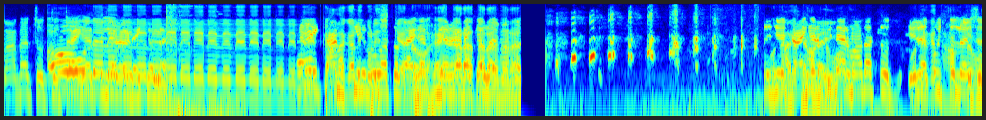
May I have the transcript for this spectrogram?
মাদা চোদ্দ টাইগার কিলার গালাগালি করিস কেন এই দাঁড়া দাঁড়া দাঁড়া টাইগার কিলার মাদা চোদ এরা কইতে লইছে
